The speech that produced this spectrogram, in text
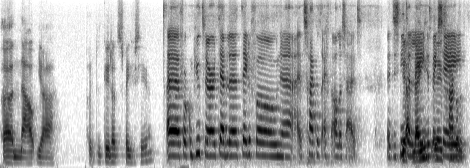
Eh, nou ja, kun je dat specificeren? Voor computer, tablet, telefoon, het schakelt echt alles uit. Het is niet alleen nee, de niet- nee, PC. het-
